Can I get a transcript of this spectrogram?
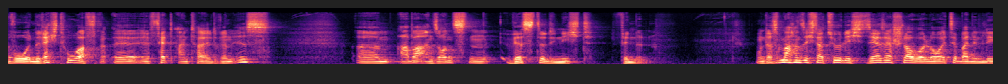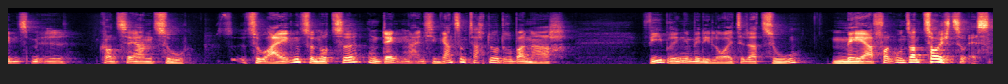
wo ein recht hoher äh, Fettanteil drin ist. Ähm, aber ansonsten wirst du die nicht finden. Und das machen sich natürlich sehr, sehr schlaue Leute bei den Lebensmittelkonzernen zu, zu eigen, zunutze und denken eigentlich den ganzen Tag nur darüber nach, wie bringen wir die Leute dazu, mehr von unserem Zeug zu essen.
